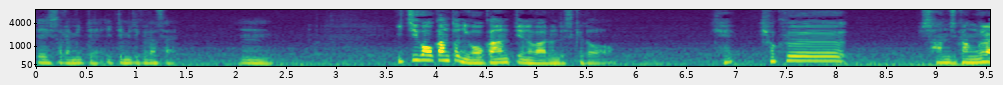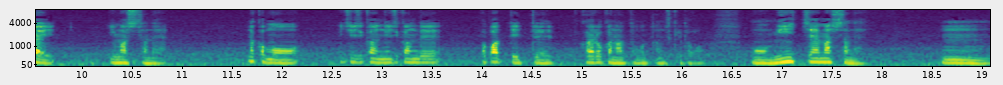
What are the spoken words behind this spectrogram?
ぜひそれ見て行ってみてください。うん。1号館と2号館っていうのがあるんですけど、結局、3時間ぐらいいましたね。なんかもう、1時間2時間でパパって行って帰ろうかなと思ったんですけど、もう見入っちゃいましたね。うん。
